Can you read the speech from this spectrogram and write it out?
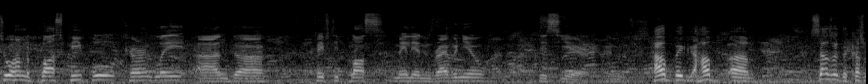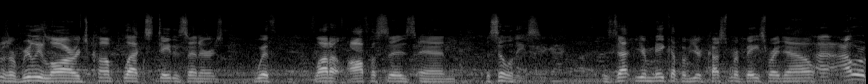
200 plus people currently, and uh, 50 plus million revenue this year. And how big, how, um, sounds like the customers are really large, complex data centers with a lot of offices and facilities. Is that your makeup of your customer base right now? Uh, our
